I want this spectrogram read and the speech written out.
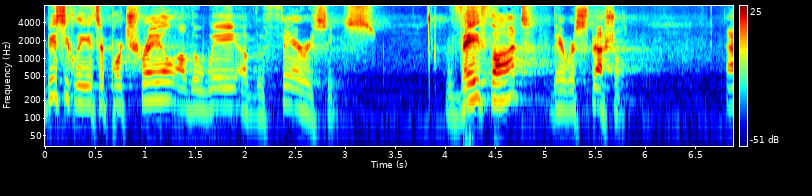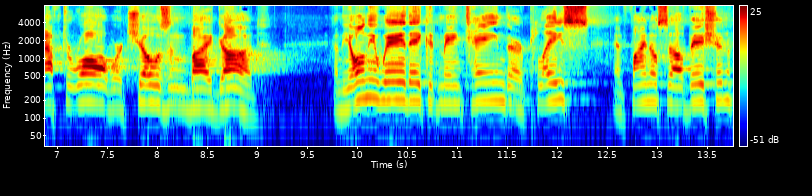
basically, it's a portrayal of the way of the Pharisees. They thought they were special. After all, were chosen by God. And the only way they could maintain their place and final salvation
